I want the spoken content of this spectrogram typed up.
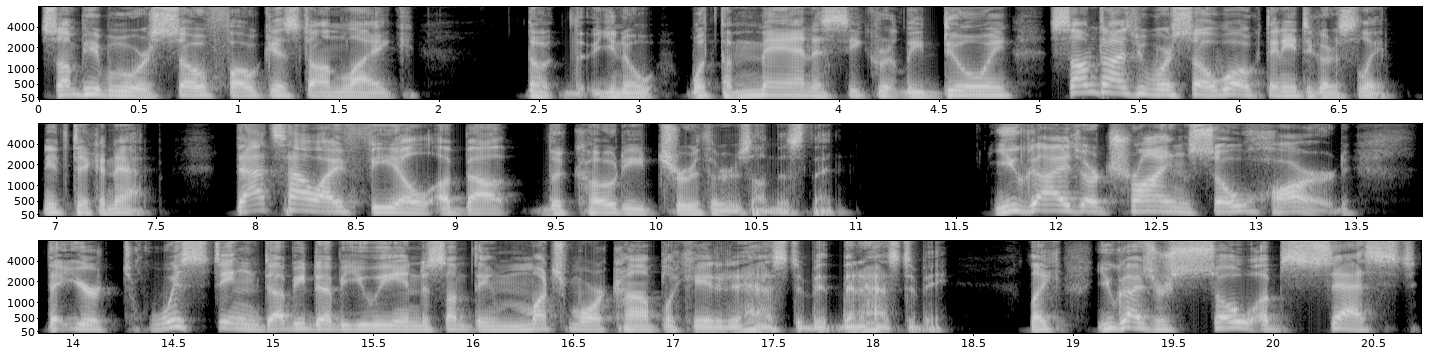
Some people who are so focused on like the, the you know what the man is secretly doing. Sometimes people are so woke they need to go to sleep, need to take a nap. That's how I feel about the Cody truthers on this thing. You guys are trying so hard that you're twisting WWE into something much more complicated it has to be than it has to be. Like you guys are so obsessed.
